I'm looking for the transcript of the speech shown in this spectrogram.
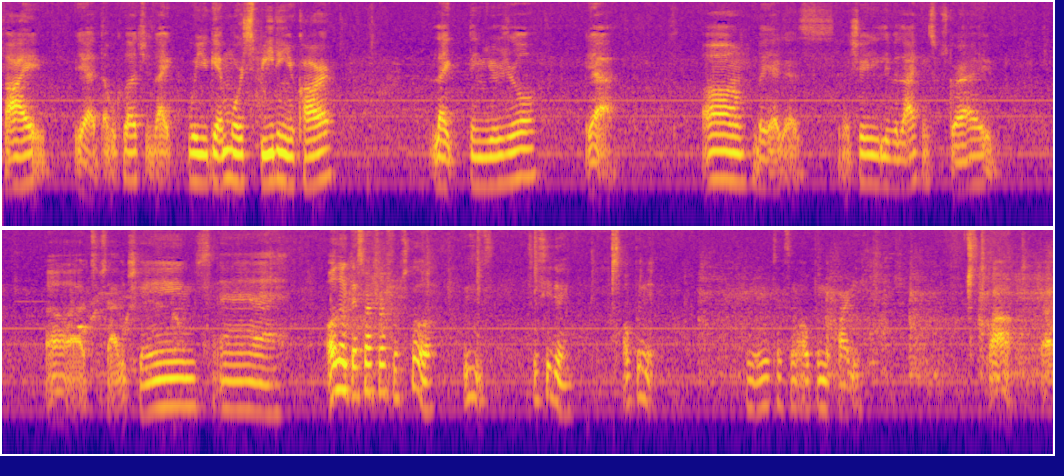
5. Yeah, double clutch is like where you get more speed in your car, like than usual. Yeah. Um, but yeah, guys, make sure you leave a like and subscribe. Uh, to Savage Games and oh look, that's my friend from school. This is what's he doing? Open it. Let me text him. Open the party. Wow, gosh.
